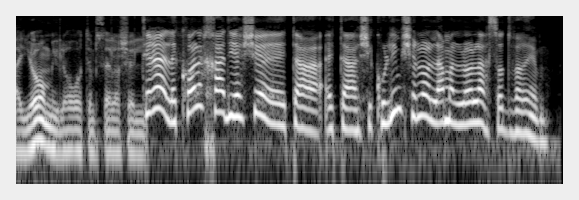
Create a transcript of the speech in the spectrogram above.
היום היא לא רותם סלע של תראה, לכל אחד יש אה, את, ה, את השיקולים שלו למה לא לעשות דברים.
